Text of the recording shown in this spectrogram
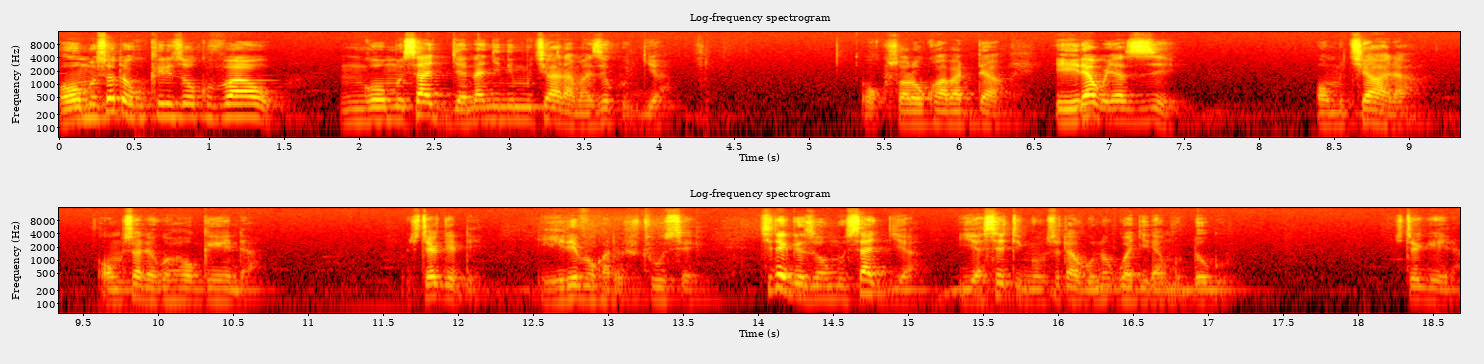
Omusota okukkiriza okuvaawo ng'omusajja nanyini mukyala amaze kujja okuswala okwabadde awo. Era bwe yazze omukyala omusota ne gwakogenda kitegedde erevo kati tutuuse kitegeeza omusajja yasetinga omusota guno gwagira mu ddogo. Kitegeera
